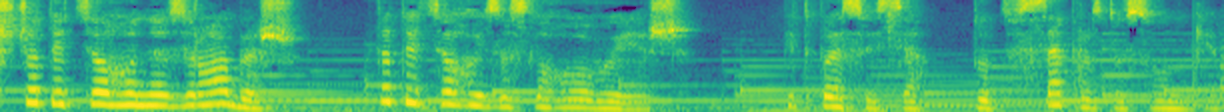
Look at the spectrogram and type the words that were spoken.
Якщо ти цього не зробиш, то ти цього й заслуговуєш. Підписуйся, тут все про стосунки.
